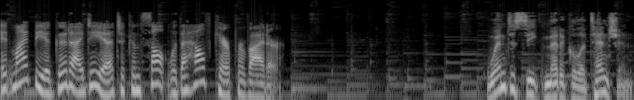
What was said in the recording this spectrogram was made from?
it might be a good idea to consult with a healthcare provider. When to seek medical attention?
